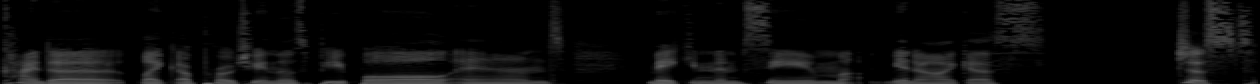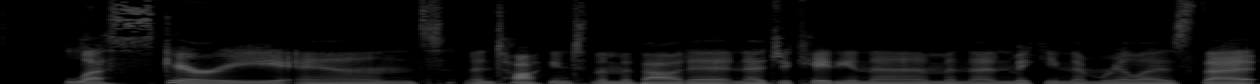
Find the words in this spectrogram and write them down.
kind of like approaching those people and making them seem, you know, I guess just less scary and and talking to them about it and educating them and then making them realize that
